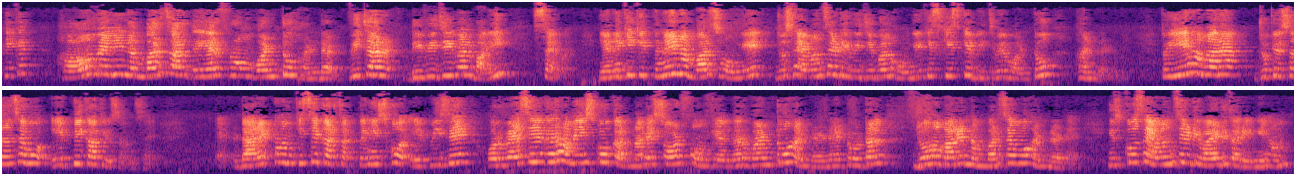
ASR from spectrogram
ठीक है? How many numbers are there from one to hundred which are divisible by seven यानी कि कितने नंबर्स होंगे जो सेवन से डिविजिबल होंगे किस किस के बीच में वन टू हंड्रेड में? तो ये हमारा जो क्वेश्चन है वो एपी का क्वेश्चन है। डायरेक्ट हम किसे कर सकते हैं इसको एपी से? और वैसे अगर हमें इसको करना है शॉर्ट फॉर्म के अंदर वन टू हंड्रेड है टोटल जो हमारे नंबर है वो हंड्रेड है। इसको सेवन से डिवाइड करेंगे हम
